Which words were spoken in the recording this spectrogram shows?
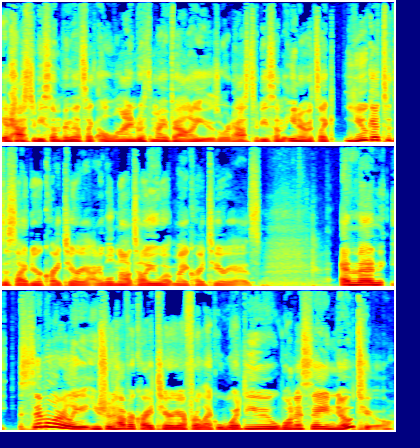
it has to be something that's like aligned with my values, or it has to be something, you know, it's like you get to decide your criteria. I will not tell you what my criteria is. And then similarly, you should have a criteria for like what do you want to say no to,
